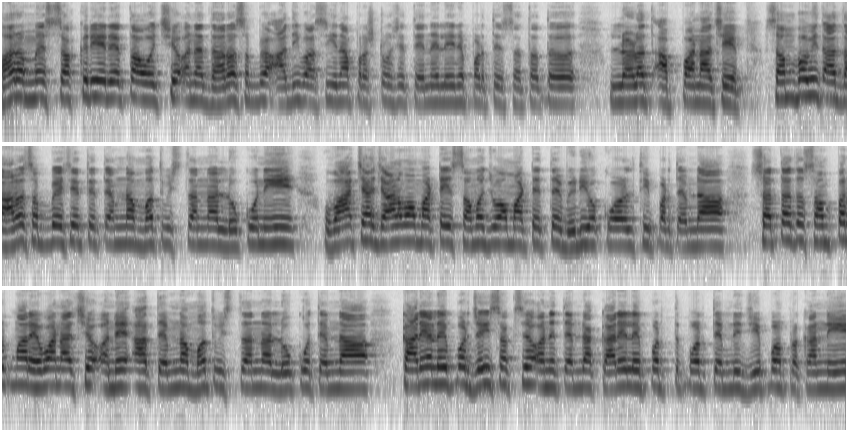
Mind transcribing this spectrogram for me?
હર હંમેશ સક્રિય રહેતા હોય છે અને ધારાસભ્ય આદિવાસીના પ્રશ્નો છે તેને લઈને પણ તે સતત લડત આપવાના છે. સંભવિત આ ધારાસભ્ય છે તે તેમના મત વિસ્તારના લોકોની વાચા જાણવા માટે, સમજવા માટે તે વીડિયો કોલથી પણ તેમના સતત સંપર્કમાં રહેવાના છે અને આ તેમના મત વિસ્તારના લોકો તેમના કાર્યાલય પર જઈ શકશે અને તેમના કાર્યાલય પર પર તેમની જે પણ પ્રકારની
